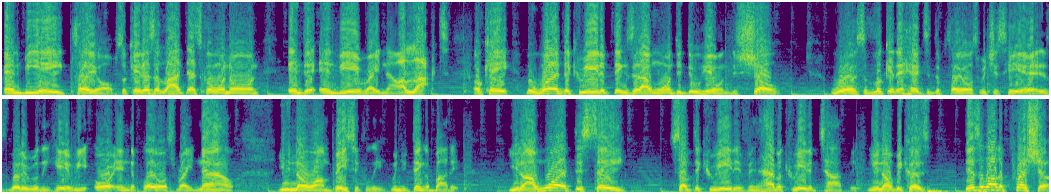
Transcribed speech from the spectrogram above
NBA playoffs. Okay, there's a lot that's going on in the NBA right now. A lot. Okay, but one of the creative things that I wanted to do here on the show was looking ahead to the playoffs, which is here, is literally here. We are in the playoffs right now. You know, um, basically, when you think about it, you know, I wanted to say something creative and have a creative topic, you know, because there's a lot of pressure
